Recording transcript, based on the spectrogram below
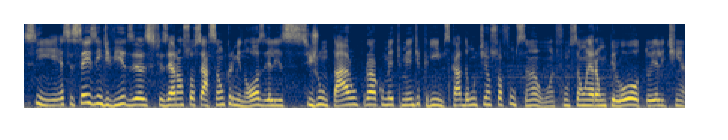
Sim, esses seis indivíduos eles fizeram associação criminosa, eles se juntaram para cometimento de crimes. Cada um tinha sua função. Uma função era um piloto, ele tinha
